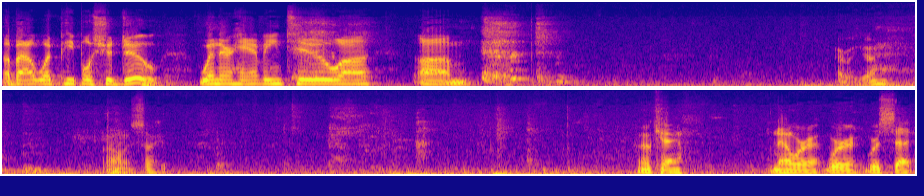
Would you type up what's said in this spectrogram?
about what people should do when they're having to. Uh, um, there we go. On a second. Okay, now we're we're we're set.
